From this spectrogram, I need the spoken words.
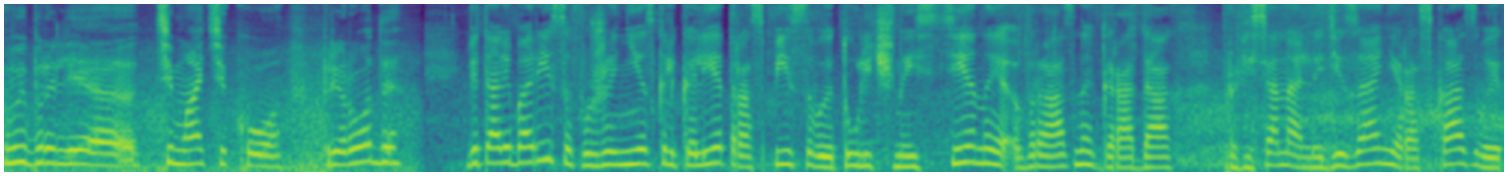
Выбрали э, тематику природы. Виталий Борисов уже несколько лет расписывает уличные стены в разных городах. Профессиональный дизайнер рассказывает,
